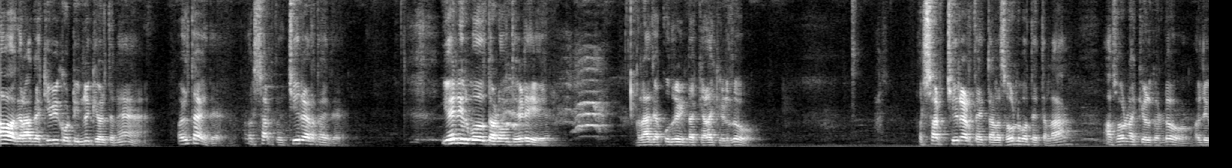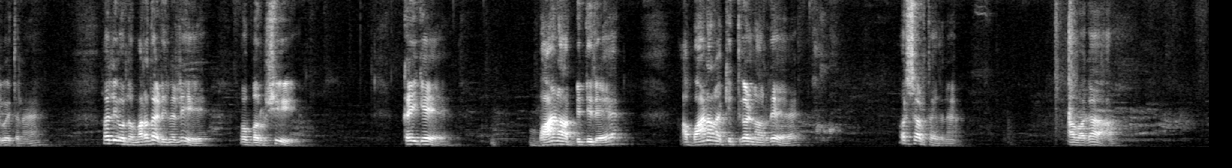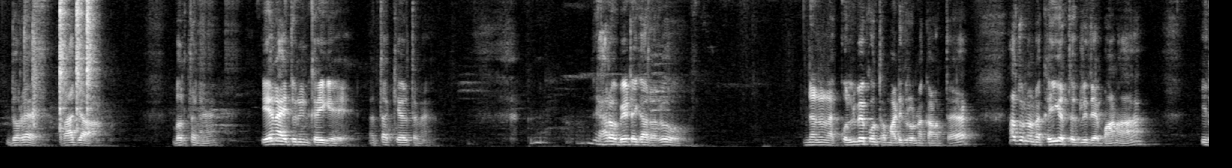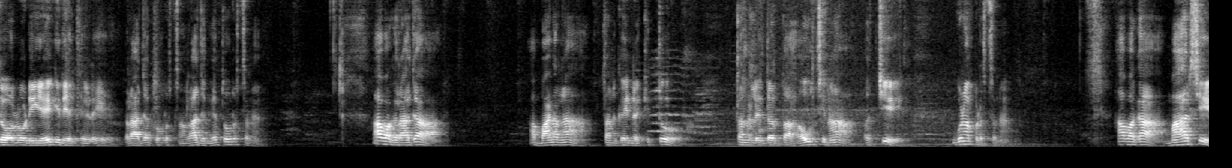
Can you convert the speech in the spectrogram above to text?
ಆವಾಗ ರಾಜ ಕಿವಿ ಕೊಟ್ಟು ಇನ್ನೂ ಕೇಳ್ತಾನೆ, ಅಳ್ತಾ ಇದೆ ಅರ್ಸಾಡ್ತದೆ ಚೀರಾಡ್ತಾ ಇದೆ. ಏನಿರ್ಬೋದು ತಡೋ ಅಂತ ಹೇಳಿ ರಾಜ ಕುದುರೆಯಿಂದ ಕೆಳಗೆ ಇಳಿದು ಅರ್ಸಾಡ್ ಚೀರಾಡ್ತಾ ಇತ್ತಲ್ಲ ಸೌಂಡ್ ಬರ್ತಾಯಿತ್ತಲ್ಲ ಆ ಸೌಂಡನ್ನ ಕೇಳ್ಕೊಂಡು ಅಲ್ಲಿಗೆ ಹೋಯ್ತಾನೆ. ಅಲ್ಲಿ ಒಂದು ಮರದ ಅಡಿನಲ್ಲಿ ಒಬ್ಬ ಋಷಿ ಕೈಗೆ ಬಾಣ ಬಿದ್ದಿದೆ. ಆ ಬಾಣನ ಕಿತ್ಗಳನ್ನಾರದೆ ಅರ್ಸಾಡ್ತಾ ಇದ್ದಾನೆ. ಆವಾಗ ದೊರೆ ರಾಜ ಬರ್ತಾನೆ, ಏನಾಯಿತು ನಿನ್ನ ಕೈಗೆ? ಅಂತ ಕೇಳ್ತಾನೆ. ಯಾರೋ ಬೇಟೆಗಾರರು ನನ್ನನ್ನು ಕೊಲ್ಲಬೇಕು ಅಂತ ಮಾಡಿದ್ರು ಅನ್ನೋ ಕಾಣುತ್ತೆ. ಅದು ನನ್ನ ಕೈಗೆ ತಗಲಿದೆ ಬಾಣ. ಇದು ನೋಡಿ ಹೇಗಿದೆ ಅಂಥೇಳಿ ರಾಜ ತೋರಿಸ್ತಾನೆ, ರಾಜನಿಗೆ ತೋರಿಸ್ತಾನೆ. ಆವಾಗ ರಾಜ ಆ ಬಾಣನ ತನ್ನ ಕೈಯಿಂದ ಕಿತ್ತು ತನ್ನಲ್ಲಿದ್ದಂಥ ಹೌಸಿನ ಹಚ್ಚಿ ಗುಣಪಡಿಸ್ತಾನೆ ಆವಾಗ ಮಹರ್ಷಿ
